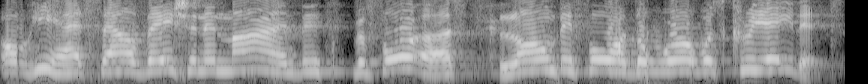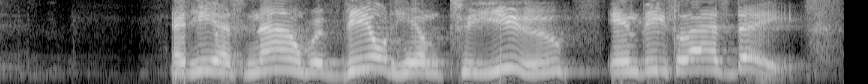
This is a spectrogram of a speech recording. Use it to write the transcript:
Oh, he had salvation in mind be- before us long before the world was created. And he has now revealed him to you in these last days.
